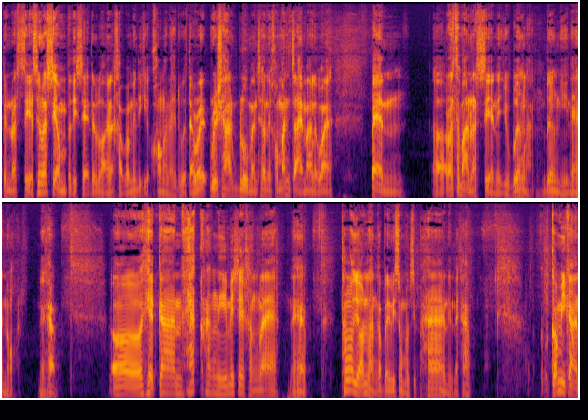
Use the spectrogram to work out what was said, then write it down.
เป็นรัสเซีย ซึ่งรัสเซียมันปฏิเสธเรียบร้อยนะครับว่าไม่ได้เกี่ยวข้องอะไรด้วยแต่ Richard Blumenthal เนี่ยเขามั่นใจมากเลยว่าเป็น รัฐบาลรัสเซียเนี่ยอยู่เบื้องหลังเรื่องนี้แน่นอนนะครับเหตุการณ์แฮกครั้งนี้ไม่ใช่ครั้งแรกนะฮะถ้าเราย้อนหลังกลับไปปี 2015 เนี่ยนะครับ ก็มีการ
